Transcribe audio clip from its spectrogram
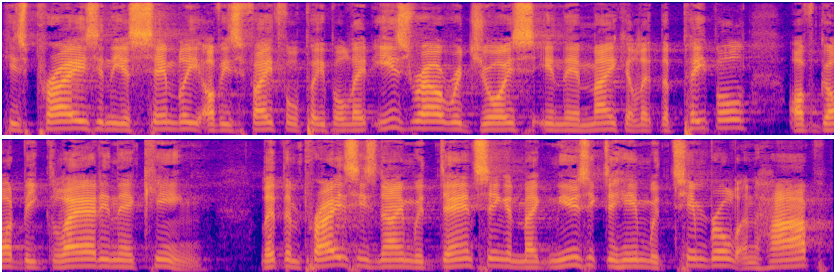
his praise in the assembly of his faithful people. Let Israel rejoice in their Maker. Let the people of God be glad in their King. Let them praise his name with dancing and make music to him with timbrel and harp.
